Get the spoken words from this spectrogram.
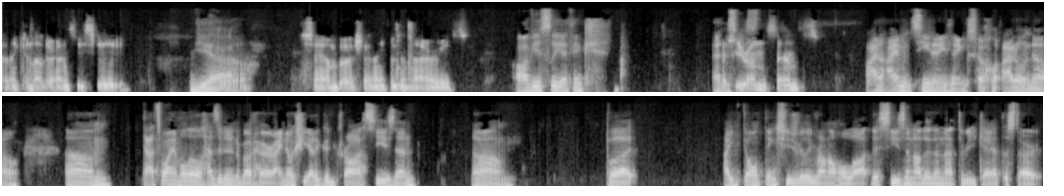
I think another NC State. yeah. Uh, Sam Bush, I think, was in that race. Obviously I think Has she NC run since? I, I haven't seen anything, so I don't know. Um, that's why I'm a little hesitant about her. I know she had a good cross season, um, but I don't think she's really run a whole lot this season other than that 3K at the start.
